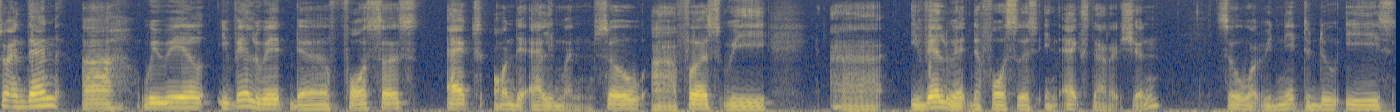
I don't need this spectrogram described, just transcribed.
So and then uh, we will evaluate the forces act on the element. So uh, first we uh, evaluate the forces in x direction. So what we need to do is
